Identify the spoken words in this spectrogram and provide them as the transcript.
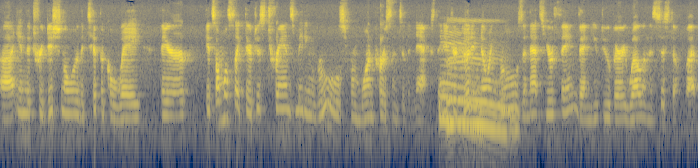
uh, in the traditional or the typical way, they're it's almost like they're just transmitting rules from one person to the next. And if you're good at knowing Mm. rules and that's your thing, then you do very well in the system. But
